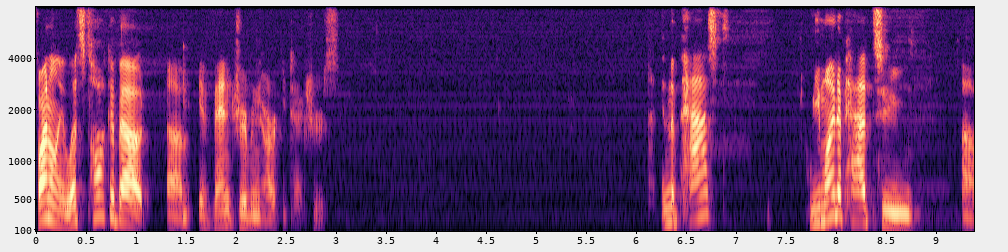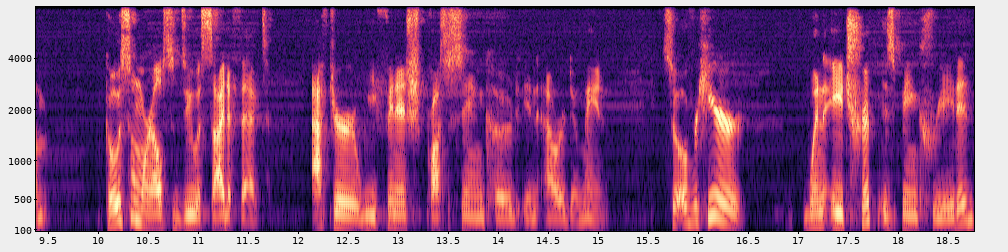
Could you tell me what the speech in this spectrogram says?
Finally, let's talk about um, event-driven architectures. In the past, we might have had to um, go somewhere else to do a side effect after we finish processing code in our domain. So over here, when a trip is being created,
